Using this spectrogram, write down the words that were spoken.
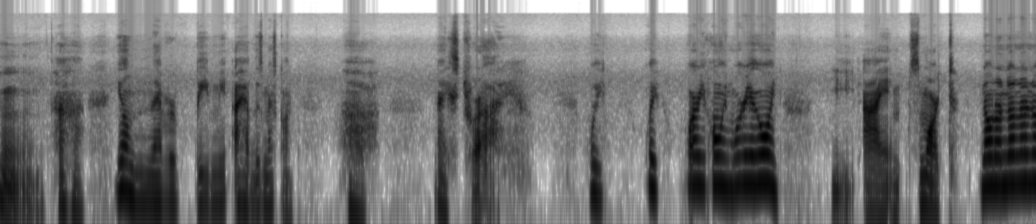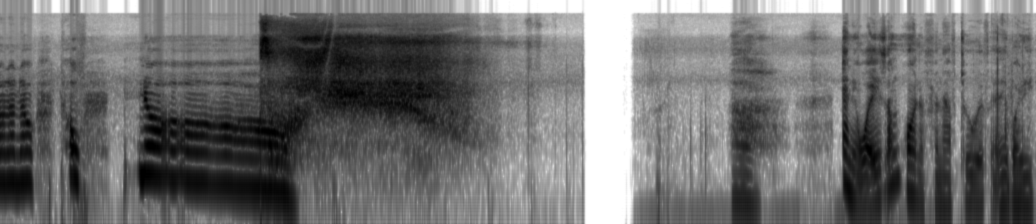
Hmm, haha. You'll never beat me. I have this mask on. nice try. Wait, wait, where are you going? Where are you going? I am smart. No, no, no, no, no, no, no, no, no! Anyways, I'm going to FNAF 2 if anybody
